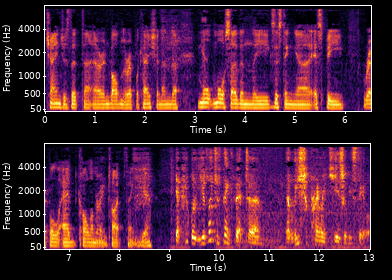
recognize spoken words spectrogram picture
changes that uh, are involved in the replication and uh, more yeah. more so than the existing uh, SP REPL add column right. type thing. Yeah. Yeah. Well, you'd like to think that uh, at least your primary keys would be stable.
